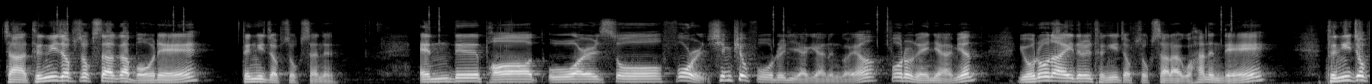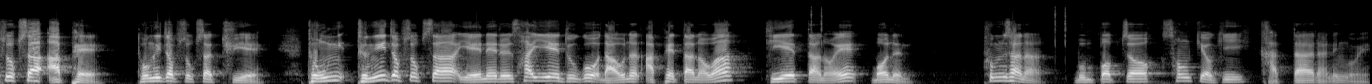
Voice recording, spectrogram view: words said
자, 등위 접속사가 뭐래? 등위 접속사는 and, but, or, so, for, 쉼표 for를 이야기하는 거예요. for은 왜냐하면 요런 아이들을 등위 접속사라고 하는데 등위 접속사 앞에, 동위 접속사 뒤에, 동, 등위 접속사 얘네를 사이에 두고 나오는 앞에 단어와 뒤에 단어의 뭐는 품사나 문법적 성격이 같다라는 거예요.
